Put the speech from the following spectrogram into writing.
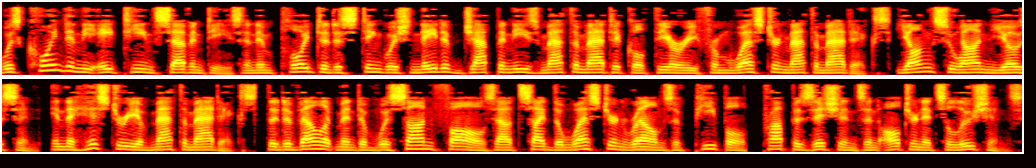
was coined in the 1870s and employed to distinguish native Japanese mathematical theory from Western mathematics In the history of mathematics, the development of Wasan falls outside the Western realms of people, propositions and alternate solutions.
